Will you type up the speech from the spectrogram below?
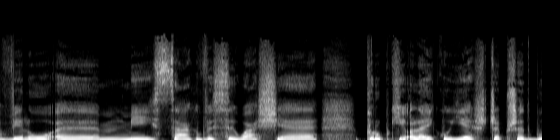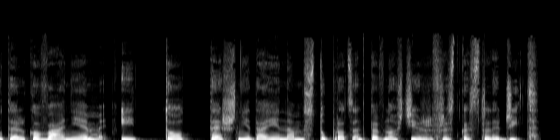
w wielu y, miejscach wysyła się próbki olejku jeszcze przed butelkowaniem i to też nie daje nam 100% pewności, że wszystko jest legit.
